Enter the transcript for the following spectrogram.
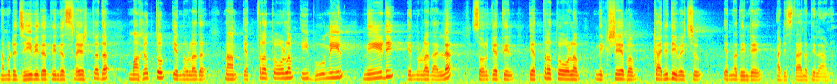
നമ്മുടെ ജീവിതത്തിന്റെ ശ്രേഷ്ഠത മഹത്വം എന്നുള്ളത് നാം എത്രത്തോളം ഈ ഭൂമിയിൽ നേടി എന്നുള്ളതല്ല സ്വർഗത്തിൽ എത്രത്തോളം നിക്ഷേപം കരുതി വച്ചു എന്നതിന്റെ അടിസ്ഥാനത്തിലാണ്.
